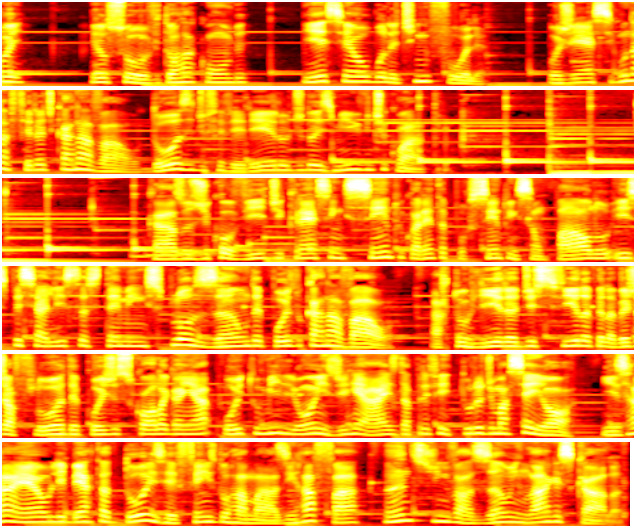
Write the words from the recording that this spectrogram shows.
Oi, eu sou o Vitor Lacombe e esse é o Boletim Folha. Hoje é segunda-feira de carnaval, 12 de fevereiro de 2024. Casos de Covid crescem 140% em São Paulo e especialistas temem explosão depois do carnaval. Arthur Lira desfila pela Beija-Flor depois de escola ganhar 8 milhões de reais da prefeitura de Maceió. Israel liberta dois reféns do Hamas em Rafah antes de invasão em larga escala.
